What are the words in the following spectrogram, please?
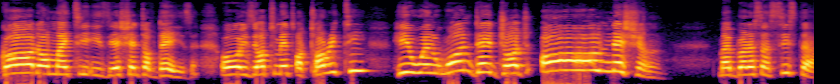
God Almighty is the ancient of days. Oh, is the ultimate authority. He will one day judge all nations. My brothers and sisters,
